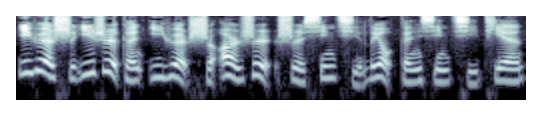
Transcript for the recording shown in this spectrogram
一月十一日跟一月十二日是星期六跟星期天。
